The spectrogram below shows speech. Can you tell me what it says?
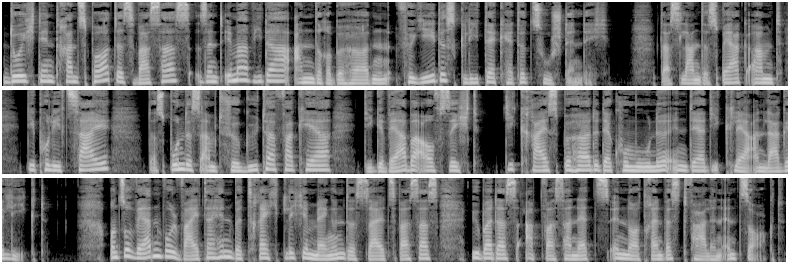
Durch den Transport des Wassers sind immer wieder andere Behörden für jedes Glied der Kette zuständig. Das Landesbergamt, die Polizei, das Bundesamt für Güterverkehr, die Gewerbeaufsicht, die Kreisbehörde der Kommune, in der die Kläranlage liegt. Und so werden wohl weiterhin beträchtliche Mengen des Salzwassers über das Abwassernetz in Nordrhein-Westfalen entsorgt.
